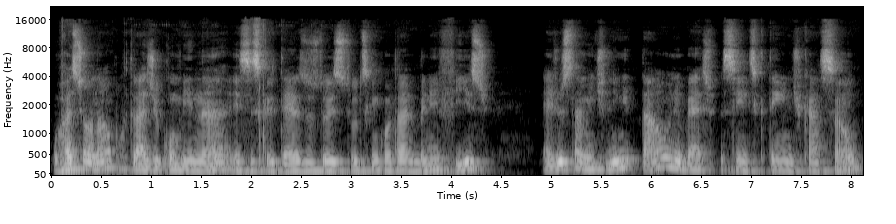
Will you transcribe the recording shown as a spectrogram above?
O racional por trás de combinar esses critérios dos dois estudos que encontraram benefício é justamente limitar o universo de pacientes que têm indicação,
